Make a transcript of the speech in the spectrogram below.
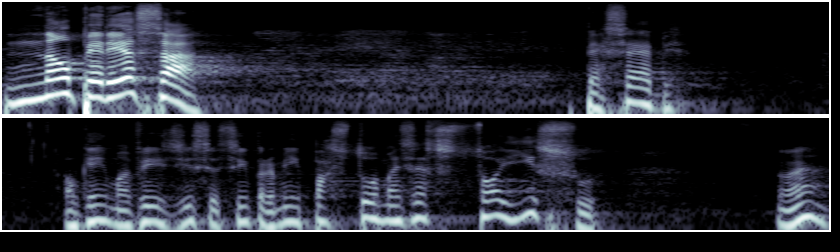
não pereça. Percebe? Alguém uma vez disse assim para mim, pastor, mas é só isso, não é?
